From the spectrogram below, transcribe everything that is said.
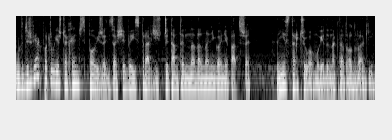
W drzwiach poczuł jeszcze chęć spojrzeć za siebie i sprawdzić, czy tamten nadal na niego nie patrzy. Nie starczyło mu jednak na to odwagi.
